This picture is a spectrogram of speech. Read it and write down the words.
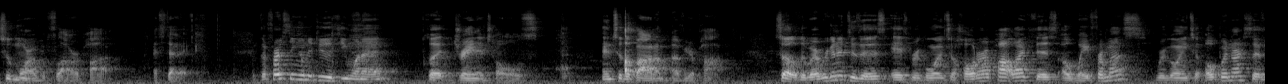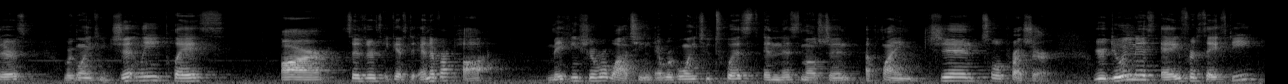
to more of a flower pot aesthetic. The first thing you want to do is you want to put drainage holes into the bottom of your pot. So the way we're going to do this is we're going to hold our pot like this away from us. We're going to open our scissors. We're going to gently place our scissors against the end of our pot making sure we're watching, and we're going to twist in this motion, applying gentle pressure. You're doing this A for safety,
